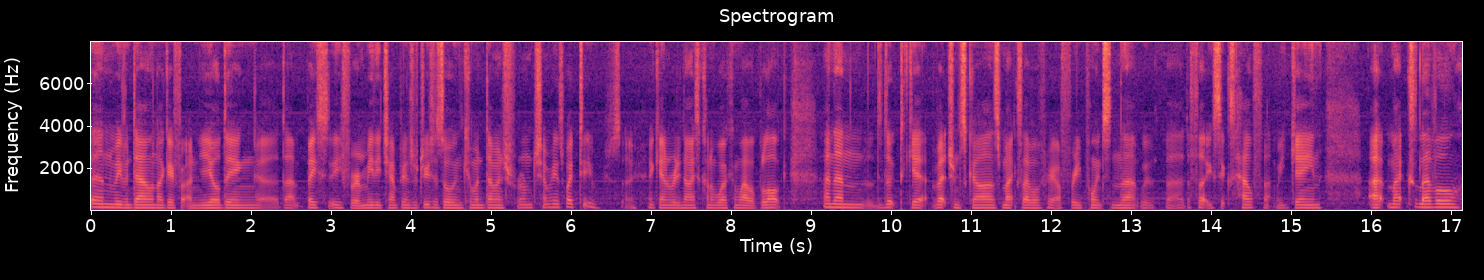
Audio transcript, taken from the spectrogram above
Then moving down, I go for Unyielding. Uh, that basically for immediate champions reduces all incoming damage from champions by 2. So again, really nice, kind of working well with block. And then look to get Veteran Scars, max level 3 out of 3 points in that with uh, the 36 health that we gain at max level,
